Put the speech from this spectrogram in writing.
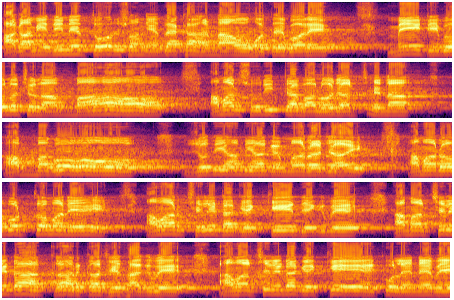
আগামী দিনে তোর সঙ্গে দেখা নাও হতে পারে। মেয়েটি বলেছিল আম্মা, আমার শরীরটা ভালো যাচ্ছে না। আব্বা গো যদি আমি আগে মারা যাই, আমার অবর্তমানে আমার ছেলেটাকে কে দেখবে? আমার ছেলেটা কার কাছে থাকবে? আমার ছেলেটাকে কে কোলে নেবে?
